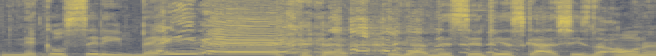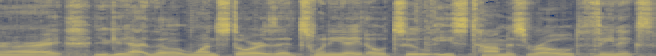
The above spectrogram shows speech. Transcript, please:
Nickel City, baby. we got Miss Cynthia Scott. She's the owner. All right. You get the one store is at 2802 East Thomas Road, Phoenix.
